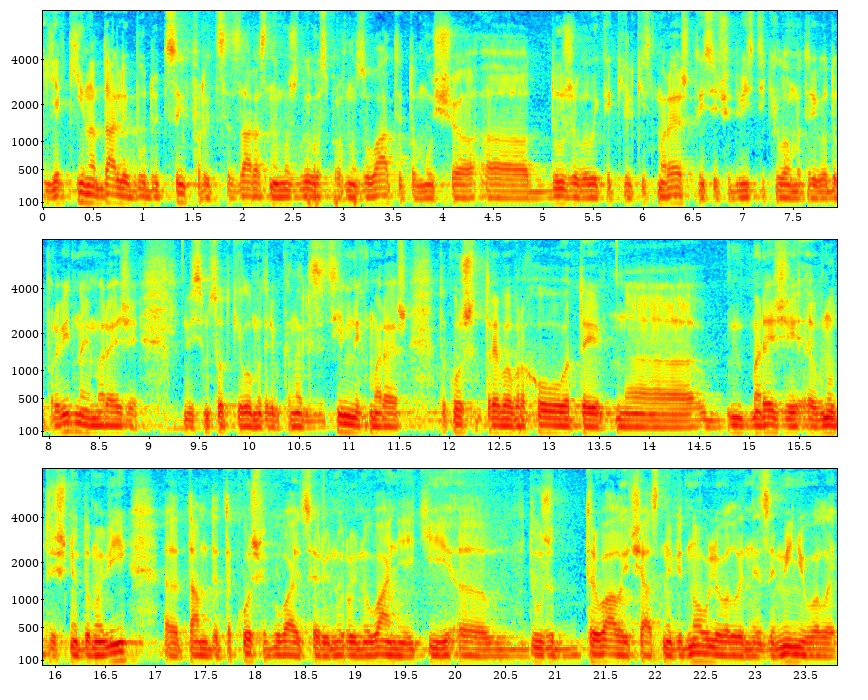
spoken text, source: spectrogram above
Які надалі будуть цифри, це зараз неможливо спрогнозувати, тому що е, дуже велика кількість мереж, 1200 кілометрів водопровідної мережі, 800 кілометрів каналізаційних мереж. Також треба враховувати е, мережі внутрішньодомові, е, там, де також відбуваються руйнування, які в дуже тривалий час не відновлювали, не замінювали.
